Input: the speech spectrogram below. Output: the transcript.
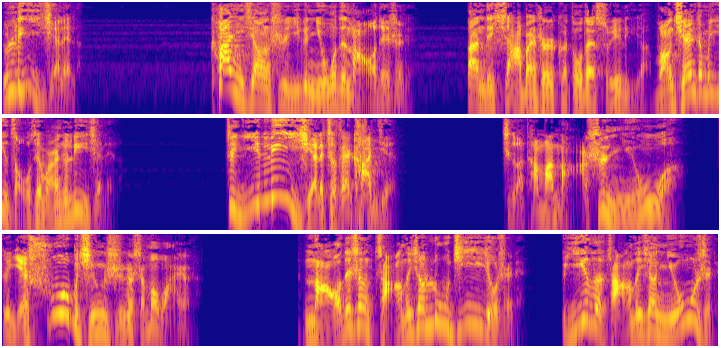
就立起来了。看像是一个牛的脑袋似的，但这下半身可都在水里啊。往前这么一走，这玩意儿就立起来了。这一立起来，这才看见，这他妈哪是牛啊？这也说不清是个什么玩意儿，脑袋上长得像鹿犄角似的，鼻子长得像牛似的，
